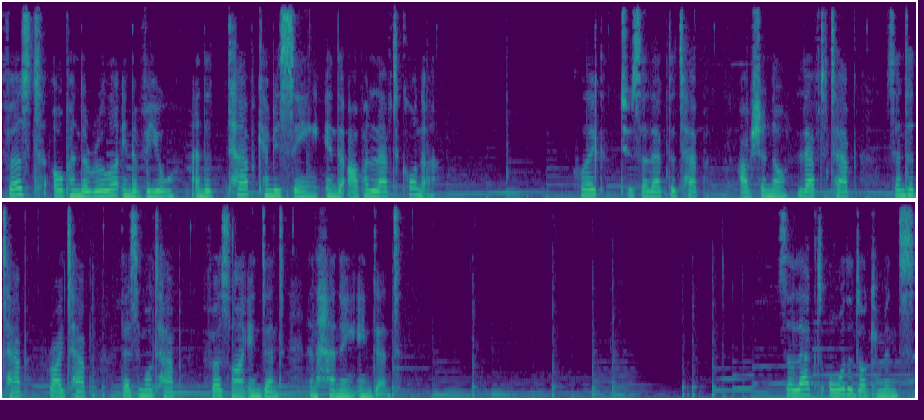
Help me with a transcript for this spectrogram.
First, open the ruler in the view, and the tab can be seen in the upper left corner. Click to select the tab, optional left tab, center tab, right tab, decimal tab, first line indent, and hanging indent. Select all the documents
